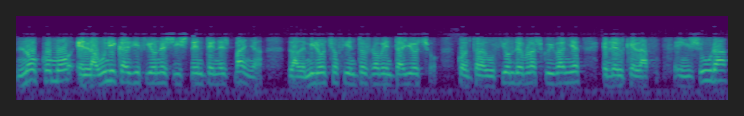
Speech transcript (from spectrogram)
no como en la única edición existente en España, la de 1898, con traducción de Blasco Ibáñez, en el que la censura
